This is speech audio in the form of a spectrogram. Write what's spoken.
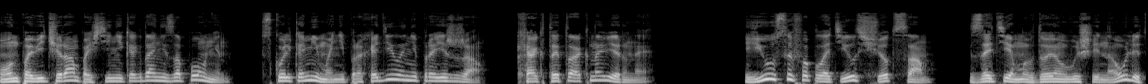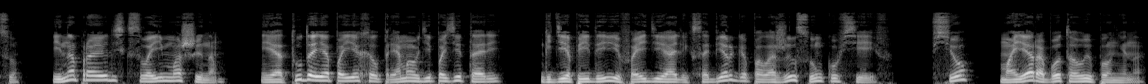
Он по вечерам почти никогда не заполнен, Сколько мимо не проходил и не проезжал. Как-то так, наверное. Юсеф оплатил счет сам. Затем мы вдвоем вышли на улицу и направились к своим машинам. И оттуда я поехал прямо в депозитарий, где, предъявив ID Алекса Берга, положил сумку в сейф. Все, моя работа выполнена.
